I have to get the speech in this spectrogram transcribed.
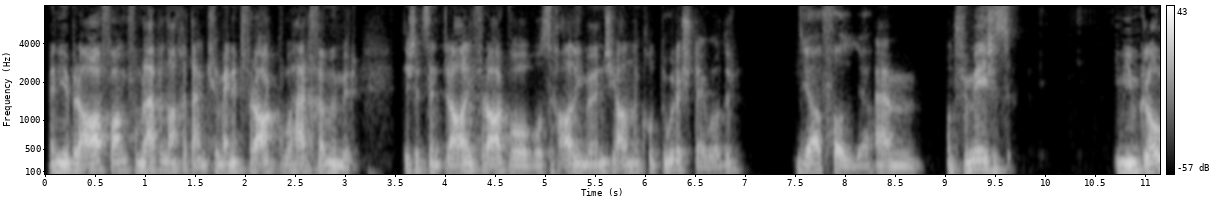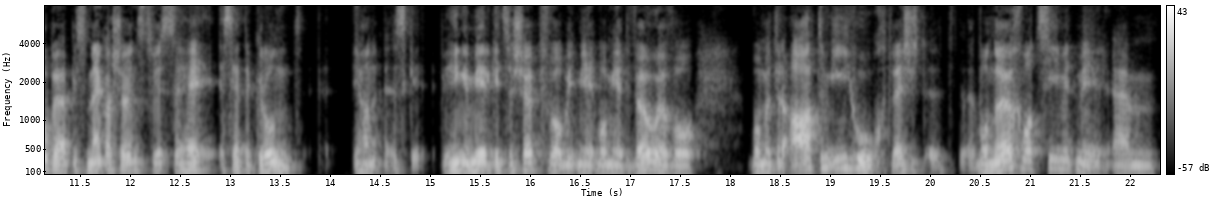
wenn ich über den Anfang vom Leben nachdenke, ich meine die Frage, woher kommen wir? Das ist eine zentrale Frage, wo, wo sich alle Menschen in anderen Kulturen stellen, oder? Ja, voll, ja. Ähm, und für mich ist es in meinem Glauben etwas mega Schönes zu wissen, hey, es hat einen Grund. Ich habe, es, hinter mir gibt es einen Schöpfer, der mich, der mich wollen, wo, wo man den Atem einhaucht, weißt du, wo näher sein mit mir. Ähm,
